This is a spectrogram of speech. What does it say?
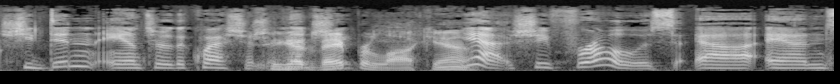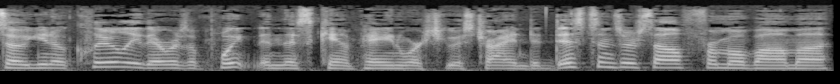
she didn't answer the question. She And got then vapor lock, yeah. yeah, she froze, uh, and so you know clearly there was a point in this campaign where she was trying to distance herself from Obama,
